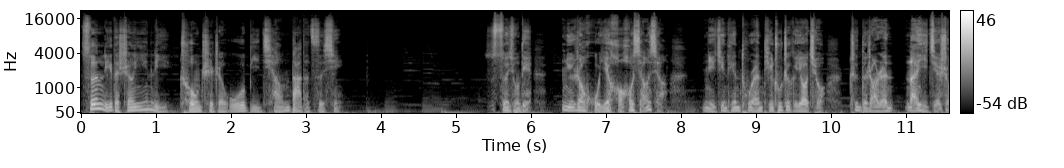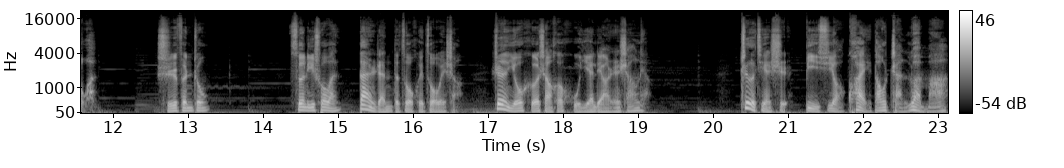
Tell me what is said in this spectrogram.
孙离的声音里充斥着无比强大的自信。孙兄弟，你让虎爷好好想想，你今天突然提出这个要求，真的让人难以接受啊！十分钟，孙离说完，淡然的坐回座位上，任由和尚和虎爷两人商量。这件事必须要快刀斩乱麻。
